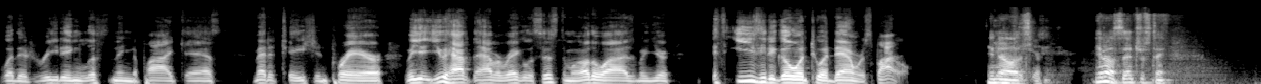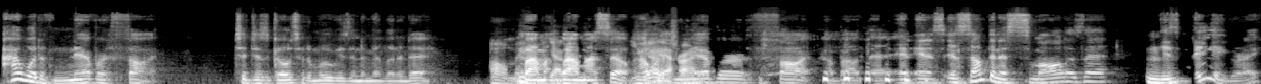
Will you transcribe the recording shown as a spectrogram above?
whether it's reading, listening to podcasts, meditation, prayer. I mean, you, you have to have a regular system, or otherwise, I mean, you're it's easy to go into a downward spiral. You know, it's you know, it's interesting. I would have never thought to just go to the movies in the middle of the day. Oh man, by, my, gotta, by myself. I would have never it. thought about that. and and, it's, and something as small as that mm-hmm. is big, right?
